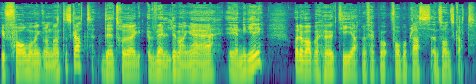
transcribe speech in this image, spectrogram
i form av en grunnrenteskatt, det tror jeg veldig mange er enig i. Og det var på høy tid at vi fikk på, få på plass en sånn skatt.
